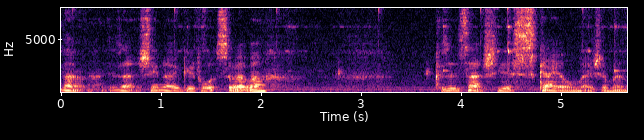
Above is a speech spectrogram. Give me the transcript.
that is actually no good whatsoever because it's actually a scale measurement.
